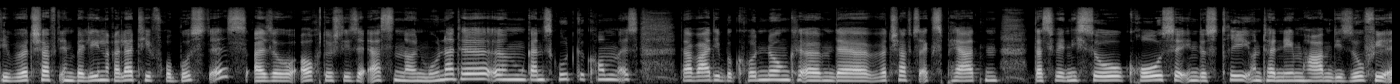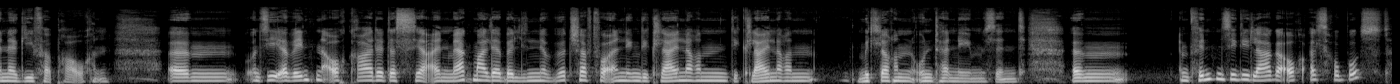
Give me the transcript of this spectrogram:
die Wirtschaft in Berlin relativ robust ist, also auch durch diese ersten neun Monate ähm, ganz gut gekommen ist. Da war die Begründung ähm, der Wirtschaftsexperten, dass wir nicht so große Industrieunternehmen haben, die so viel Energie verbrauchen. Und Sie erwähnten auch gerade, dass ja ein Merkmal der Berliner Wirtschaft vor allen Dingen die kleineren, die kleineren mittleren Unternehmen sind. Empfinden Sie die Lage auch als robust?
